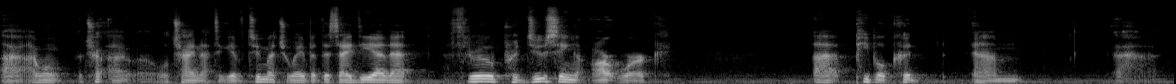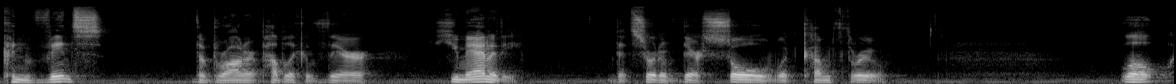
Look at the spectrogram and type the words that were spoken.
uh, I won't try, I will try not to give too much away, but this idea that through producing artwork, uh, people could um, uh, convince the broader public of their humanity, that sort of their soul would come through. Well,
